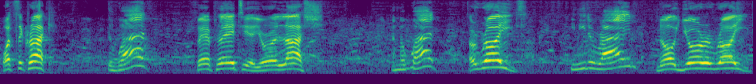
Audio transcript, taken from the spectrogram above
What's the crack? The what? Fair play to you, you're a lash. I'm a what? A ride! You need a ride? No, you're a ride.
